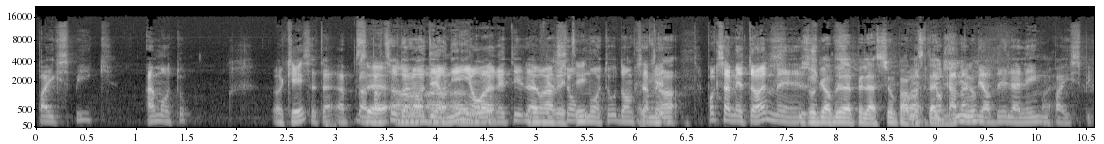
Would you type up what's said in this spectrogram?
Pikes Peak à moto. OK? C'était à, partir de l'an dernier, ils ont ouais, arrêté la ont version arrêté. moto. Donc, ça Ok. m'é- Ah. pas que ça m'étonne, mais Ils ont gardé l'appellation par ils ont nostalgie. quand même là. gardé la ligne Peak.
